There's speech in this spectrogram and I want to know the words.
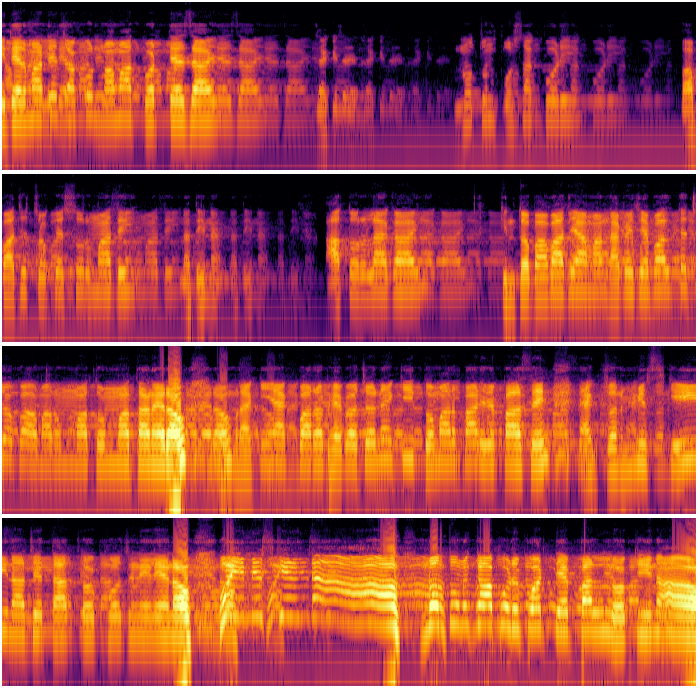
ঈদের মাঠে যখন পড়তে যাই, নতুন পোশাক পরি, বাবা যে চোখে সুরমা না আতর লাগাই। কিন্তু বাবা যে আমার নাবে যে বলতে চোখ, আমার উম্মত, উম্মতানেরাও, তোমরা কি একবার ভেবেছো নাকি তোমার বাড়ির পাশে একজন মিসকিন আছে, তার তো খোঁজ নিলে নাও। ওই মিসকিনটা নতুন কাপড় পরতে পারল কি নাও?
